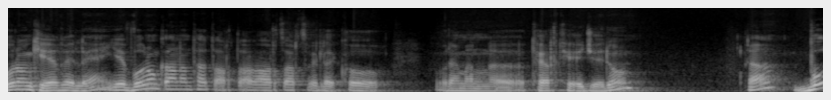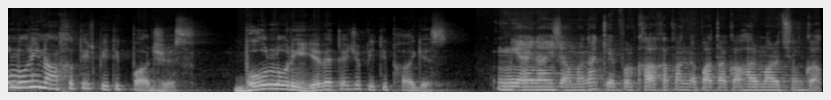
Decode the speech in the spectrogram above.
որոնք եղել են եւ որոնք անընդհատ արձարծվել է քո ուրեմն թերթի էջերում, հա, բոլորին անխտիր պիտի պատժես։ Բոլորին եւ այդ էջը պիտի փագես միայն այն ժամանակ, երբ որ քաղաքական նպատակահարմարություն կա։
